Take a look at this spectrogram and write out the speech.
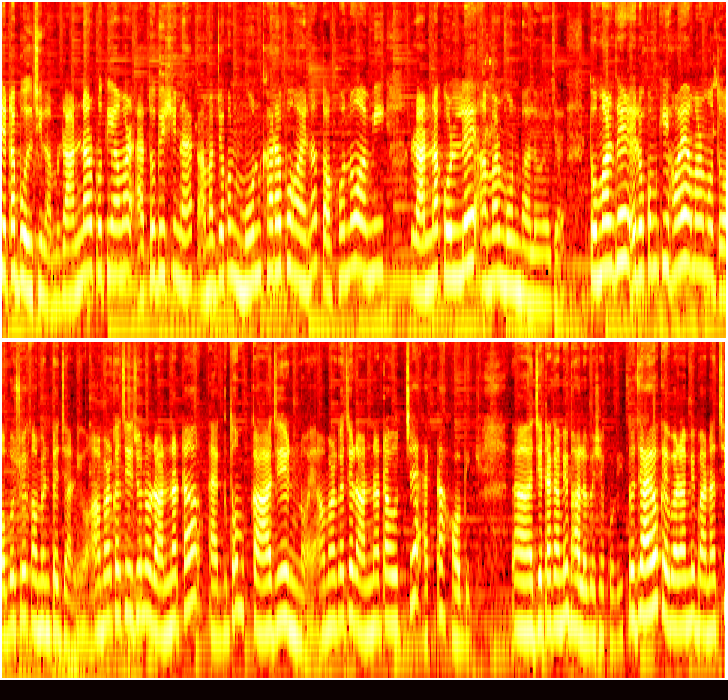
যেটা বলছিলাম, রান্নার প্রতি আমার এত বেশি ন্যাক, আমার যখন মন খারাপও হয় না তখনও আমি রান্না করলে আমার মন ভালো হয়ে যায়। তোমাদের এরকম কি হয় আমার মতো? অবশ্যই কমেন্টে জানিও। আমার কাছে এই জন্য রান্নাটা একদম কাজের নয়। আমার কাছে রান্নাটা হচ্ছে একটা হবি যেটাকে আমি ভালোবেসে করি। তো যাই হোক, এবার আমি বানাচ্ছি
